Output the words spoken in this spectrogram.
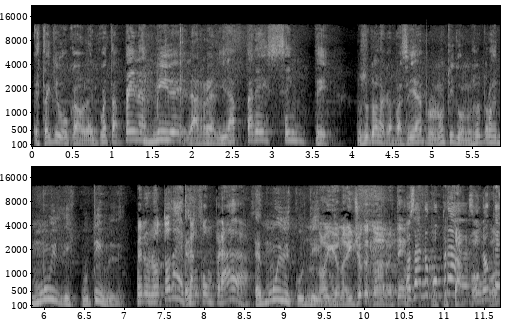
está equivocado. La encuesta apenas mide la realidad presente. Nosotros la capacidad de pronóstico de nosotros es muy discutible. Pero no todas están Es- compradas. Es muy discutible. No, yo no he dicho que todas lo estén. O sea, no compradas, sino que...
